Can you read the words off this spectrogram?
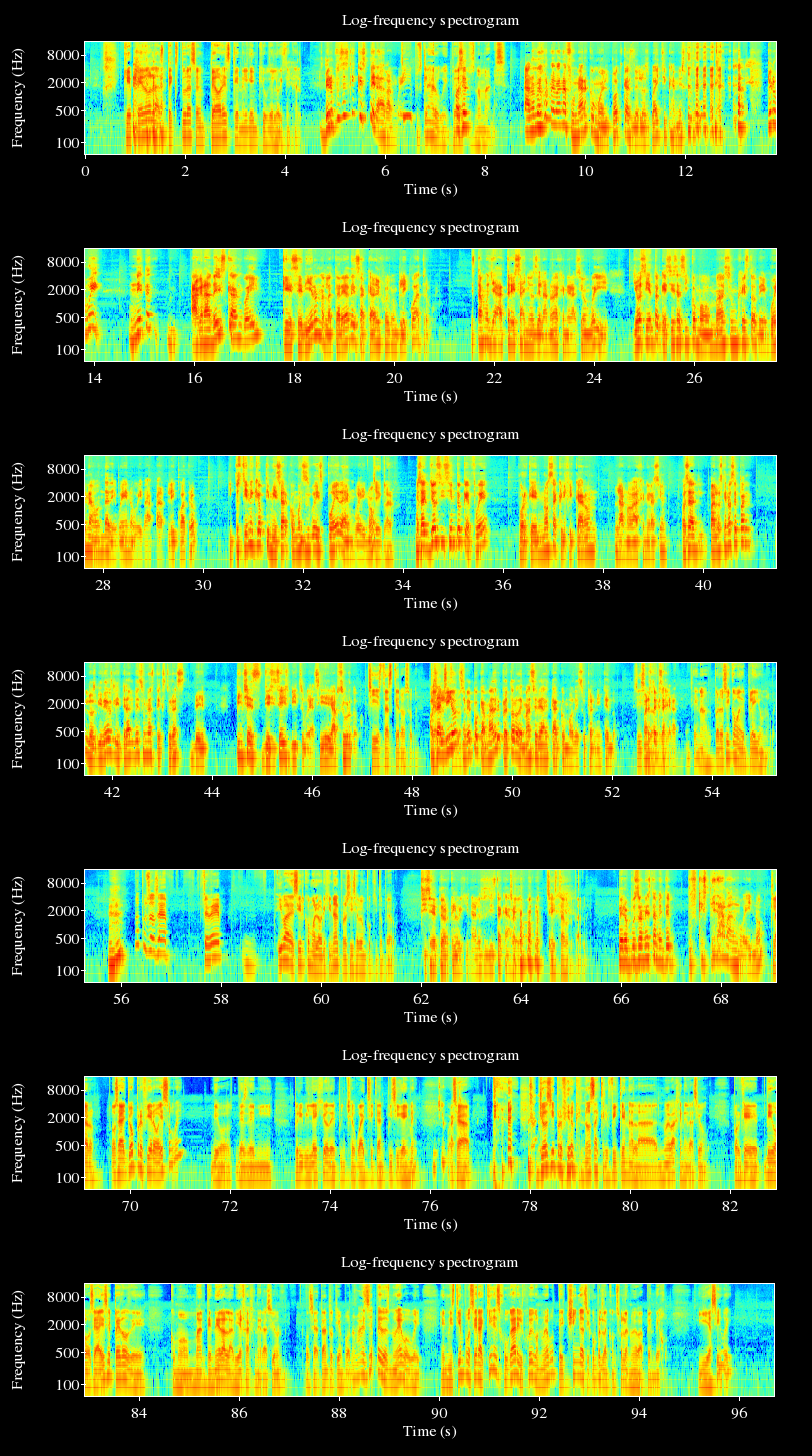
¿Qué pedo? Las texturas se ven peores que en el GameCube del original. Pero pues es que, ¿qué esperaban, güey? Sí, pues claro, güey. Pero pues no mames. A lo mejor me van a funar como el podcast de los White Chican estos, güey. pero, güey, neta, agradezcan, güey, que se dieron a la tarea de sacar el juego en Play 4, güey. Estamos ya a tres años de la nueva generación, güey, y yo siento que sí es así como más un gesto de buena onda, de bueno, güey, va para Play 4. Y pues tienen que optimizar como esos güeyes puedan, güey, ¿no? Sí, claro. O sea, yo sí siento que fue porque no sacrificaron la nueva generación. O sea, para los que no sepan, los videos literal ves unas texturas de pinches 16 bits, güey, así absurdo. Sí, está asqueroso, güey. O sea, el Leon se ve poca madre, pero todo lo demás se ve acá como de Super Nintendo. Sí, bueno, estoy exagerando. Sí, no, pero sí como de Play 1, güey. No, pues, o sea, se ve Iba a decir como el original, pero sí se ve un poquito peor. Sí se ve peor que el original, eso sí está cabrón. Sí, está brutal, güey. Pero pues honestamente, pues ¿qué esperaban, güey, no? Claro. O sea, yo prefiero eso, güey. Digo, desde mi privilegio de pinche white chicken PC gamer. o sea, yo sí prefiero que no sacrifiquen a la nueva generación, güey. Porque, digo, o sea, ese pedo de como mantener a la vieja generación, o sea, tanto tiempo. No más, ese pedo es nuevo, güey. En mis tiempos era, ¿quieres jugar el juego nuevo? Te chingas y compras la consola nueva, pendejo. Y así, güey.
